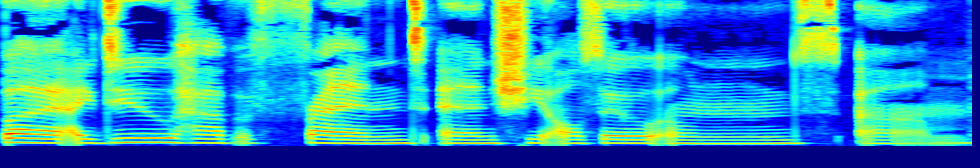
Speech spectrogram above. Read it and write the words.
but I do have a friend, and she also owns um,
